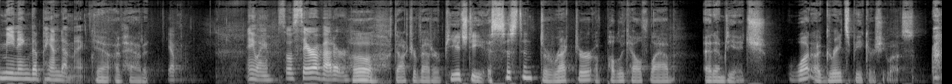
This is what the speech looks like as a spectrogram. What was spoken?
Meaning the pandemic. Yeah, I've had it. Yep. Anyway, so Sarah Vetter. Oh, Dr. Vetter, PhD, Assistant Director of Public Health Lab at MDH. What a great speaker she was. I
